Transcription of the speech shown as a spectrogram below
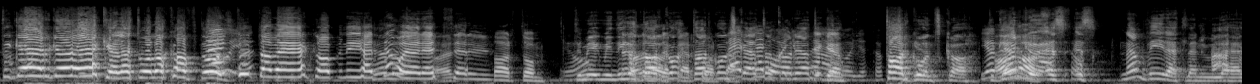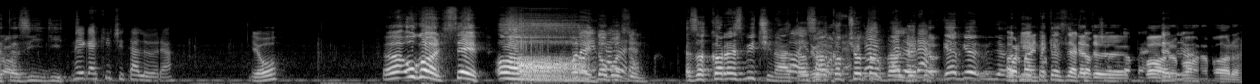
Te Gergő, el kellett volna kapnod! Tudtam elkapni, hát nem olyan egyszerű. Tartom. Jó. Ti még mindig a Ez targon, az a targonckát Megoldjuk, akarjátok? Igen. Targoncka! Gergő, ez, ez nem véletlenül lehet ez így itt. Még egy kicsit előre. Jó. Uh, ugorj, szép! Oh, Van egy dobozunk. ez a kar, ez mit csinált? Azzal kapcsoltad be? Gergő, ugye? A gépet ezzel kapcsoltam be. Balra, balra, balra.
